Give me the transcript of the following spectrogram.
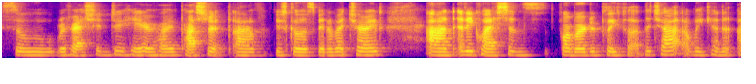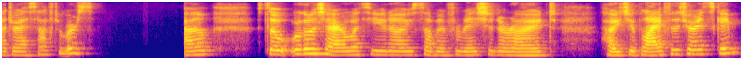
so refreshing to hear how passionate um, your school has been about Turing. And any questions for Murdo, please put in the chat and we can address afterwards. Um, so we're going to share with you now some information around how to apply for the Turing scheme.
